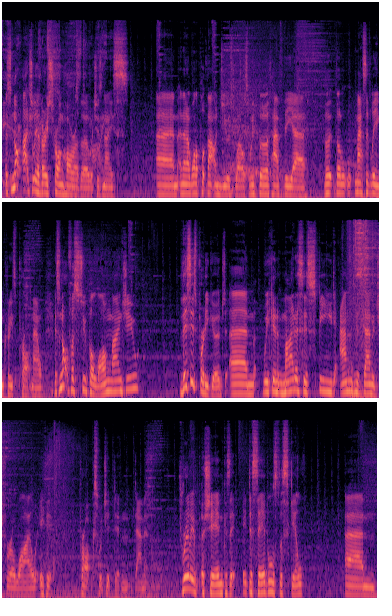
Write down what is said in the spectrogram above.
It's not actually a very strong horror though, which is nice. Um, and then I want to put that on you as well, so we both have the, uh, the, the massively increased prot now. It's not for super long, mind you. This is pretty good. Um, we can minus his speed and his damage for a while if it procs, which it didn't, damn it. It's really a shame because it, it disables the skill um,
